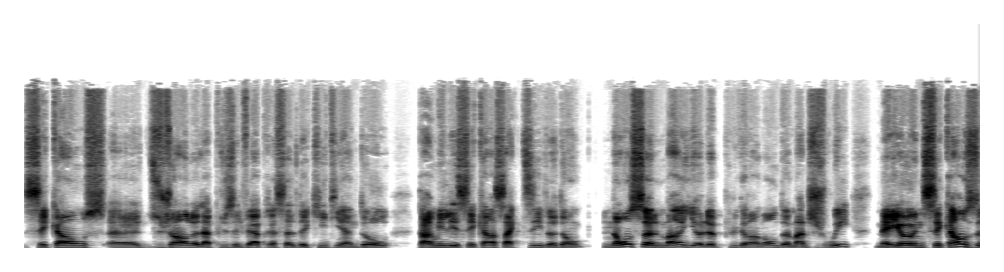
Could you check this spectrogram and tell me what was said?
séquence du genre la plus élevée après celle de Keith Handel parmi les séquences actives. Donc, non seulement il y a le plus grand nombre de matchs joués, mais il y a une séquence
